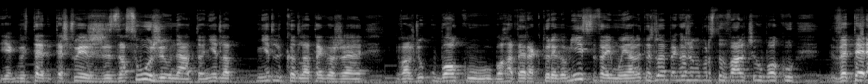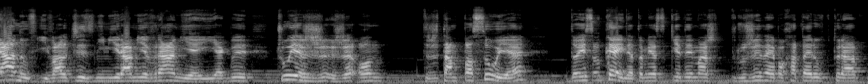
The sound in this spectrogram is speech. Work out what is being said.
jakby wtedy też czujesz, że zasłużył na to, nie, dla, nie tylko dlatego, że walczył u boku bohatera, którego miejsce zajmuje, ale też dlatego, że po prostu walczy u boku weteranów i walczy z nimi ramię w ramię i jakby czujesz, że, że on, że tam pasuje, to jest ok. Natomiast kiedy masz drużynę bohaterów, która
